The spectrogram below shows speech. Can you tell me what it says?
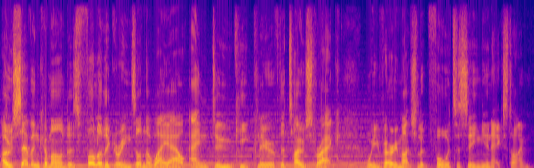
0 7 CMDRs follow the greens on the way out and do keep clear of the toast rack. We very much look forward to seeing you next time.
